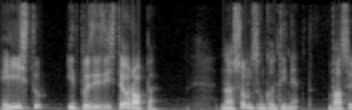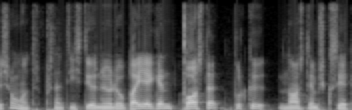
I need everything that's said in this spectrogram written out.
é isto e depois existe a Europa. Nós somos um continente. Vocês são outro. Portanto, isto é a União Europeia é grande posta porque nós temos que ser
